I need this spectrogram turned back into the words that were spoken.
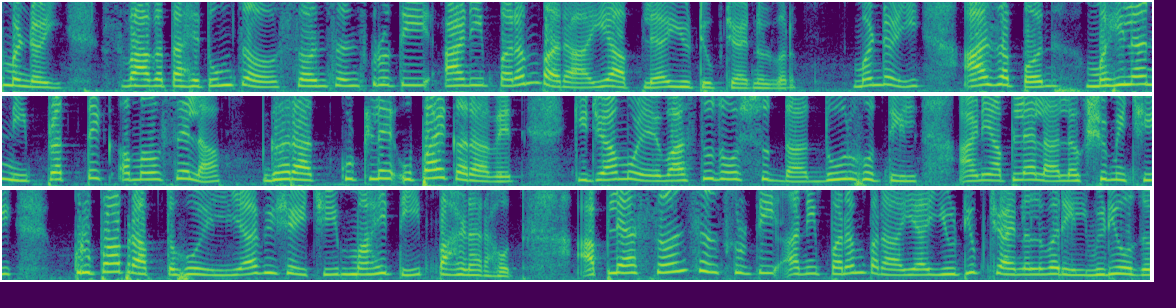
मंडळी. स्वागत आहे तुमचं सण संस्कृती आणि परंपरा या आपल्या यूट्यूब चॅनलवर मंडळी आज आपण महिलांनी प्रत्येक अमावस्येला घरात कुठले उपाय करावेत की ज्यामुळे वास्तुदोषसुद्धा दूर होतील आणि आपल्याला लक्ष्मीची कृपा प्राप्त होईल याविषयीची माहिती पाहणार आहोत. आपल्या सण संस्कृती आणि परंपरा या यूट्यूब चॅनलवरील व्हिडिओ जर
